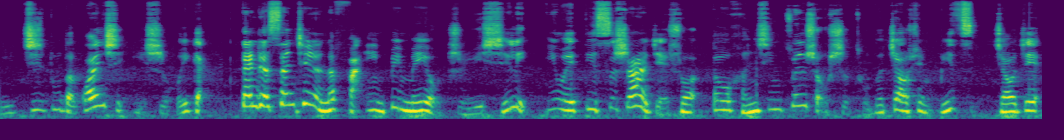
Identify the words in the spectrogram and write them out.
与基督的关系，以示悔改。但这三千人的反应并没有止于洗礼，因为第四十二节说，都恒心遵守使徒的教训，彼此交接、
